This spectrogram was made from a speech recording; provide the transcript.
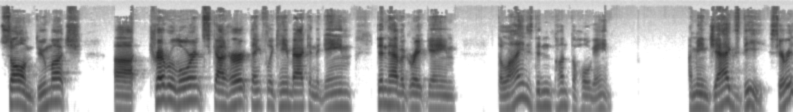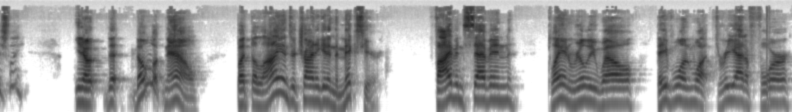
saw him do much. Uh, Trevor Lawrence got hurt, thankfully came back in the game. Didn't have a great game. The Lions didn't punt the whole game. I mean, Jags D, seriously? You know, the, don't look now, but the Lions are trying to get in the mix here. Five and seven, playing really well. They've won what, three out of four?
